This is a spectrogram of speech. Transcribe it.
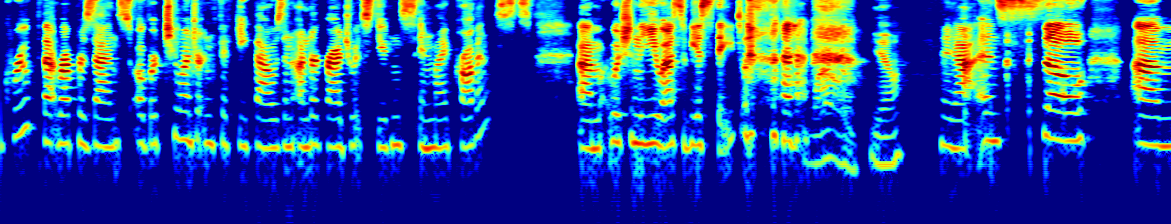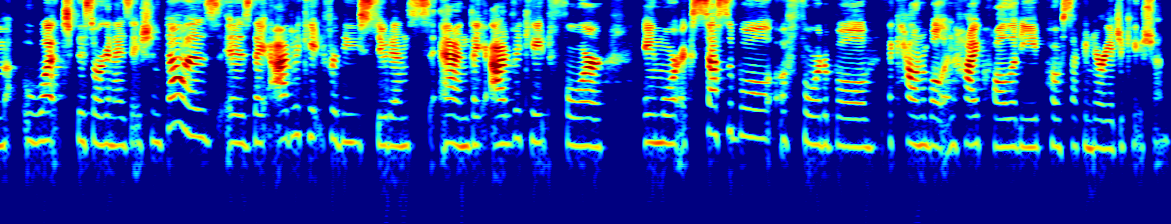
group that represents over 250,000 undergraduate students in my province, um, which in the US would be a state. wow. Yeah. Yeah. And so, um, what this organization does is they advocate for these students and they advocate for a more accessible, affordable, accountable, and high quality post secondary education.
